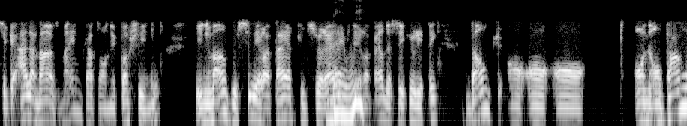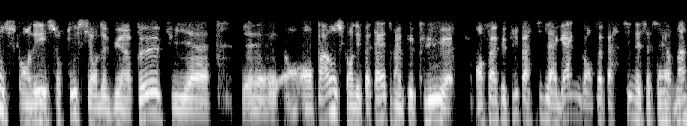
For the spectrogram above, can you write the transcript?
c'est qu'à la base même, quand on n'est pas chez nous, il nous manque aussi des repères culturels, ben des repères de sécurité. Donc, on, on, on, on, pense qu'on est, surtout si on a bu un peu, puis euh, euh, on, pense qu'on est peut-être un peu plus on fait un peu plus partie de la gang qu'on fait partie nécessairement,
